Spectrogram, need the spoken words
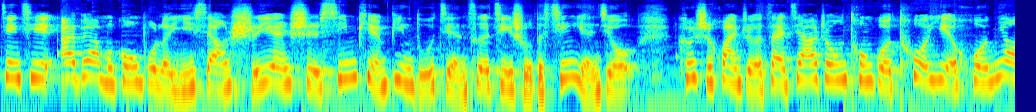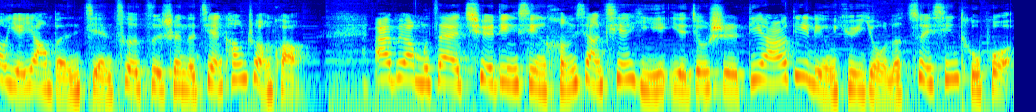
近期，IBM 公布了一项实验室芯片病毒检测技术的新研究，可使患者在家中通过唾液或尿液样本检测自身的健康状况。IBM 在确定性横向迁移，也就是 DLD 领域有了最新突破。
